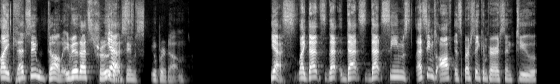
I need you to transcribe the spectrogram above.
like, that seems dumb. Even if that's true, yes. that seems super dumb. Yes, like that's that that's that seems that seems off, especially in comparison to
